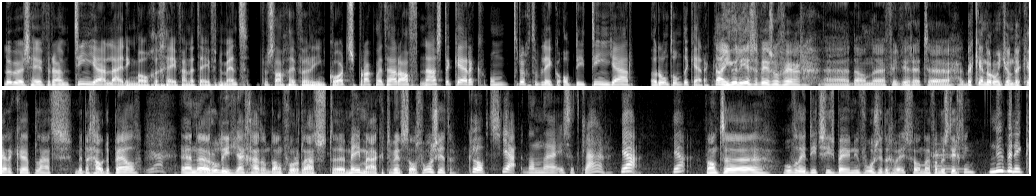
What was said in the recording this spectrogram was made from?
Lubbers heeft ruim 10 jaar leiding mogen geven aan het evenement. Verslaggever Rien Kort sprak met haar af naast de kerk om terug te blikken op die 10 jaar rondom de kerk. Nou, in juli is het weer zover. Uh, dan uh, vindt weer het, uh, het, bekende rondje om de kerk plaats met de Gouden Pijl. Ja. En Roelie, jij gaat hem dan voor het laatst meemaken, tenminste als voorzitter. Klopt, ja, dan is het klaar. Ja, ja. Want hoeveel edities ben je nu voorzitter geweest van, van de stichting? nu ben ik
